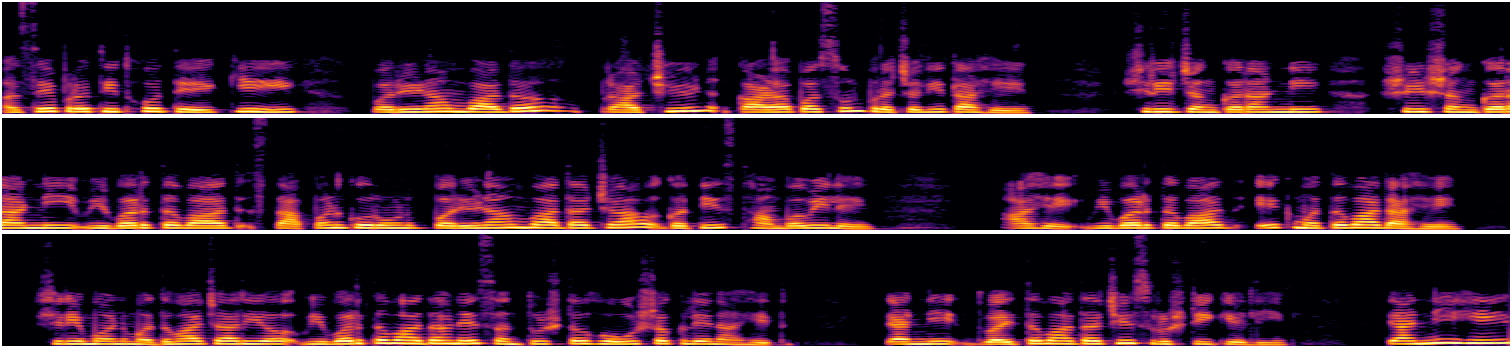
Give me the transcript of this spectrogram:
असे प्रतीत होते की परिणामवाद प्राचीन काळापासून प्रचलित आहे. श्री शंकरांनी श्री शंकरांनी विवर्तवाद स्थापन करून परिणामवादाच्या गतीस थांबविले आहे. विवर्तवाद एक मतवाद आहे. श्रीमन मध्वाचार्य विवर्तवादाने संतुष्ट होऊ शकले नाहीत. त्यांनी द्वैतवादाची सृष्टी केली. त्यांनीही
